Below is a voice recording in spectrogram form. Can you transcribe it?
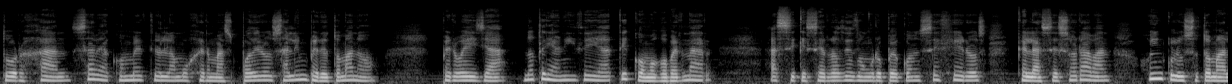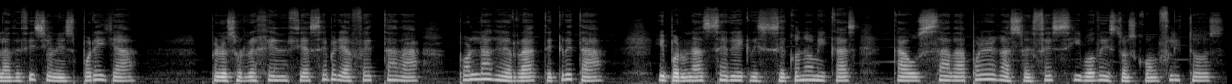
Turhan se había convertido en la mujer más poderosa del Imperio Otomano, pero ella no tenía ni idea de cómo gobernar, así que se rodeó de un grupo de consejeros que la asesoraban o incluso tomaban las decisiones por ella. Pero su regencia se vería afectada por la guerra de Creta y por una serie de crisis económicas causada por el gasto excesivo de estos conflictos.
